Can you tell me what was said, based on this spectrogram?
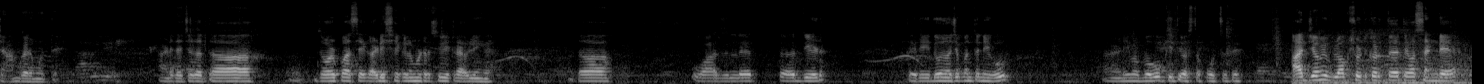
जाम गरम होते आणि त्याच्यात आता जवळपास एक अडीचशे किलोमीटरची ट्रॅव्हलिंग आहे. आता वाजलेत दीड तरी दोन वाजेपर्यंत निघू. आणि मग बघू किती वाजता पोहोचू ते आज जेव्हा मी ब्लॉग शूट करतो आहे तेव्हा संडे आहे.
